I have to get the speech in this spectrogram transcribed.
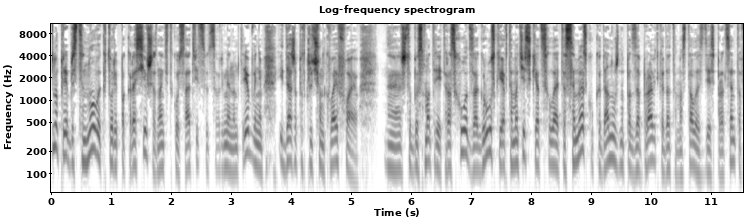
Ну, приобрести новый, который покрасивше, знаете, такой соответствует современным требованиям и даже подключен к Wi-Fi, э, чтобы смотреть расход, загрузка и автоматически отсылает смс когда нужно подзаправить, когда там осталось 10%.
